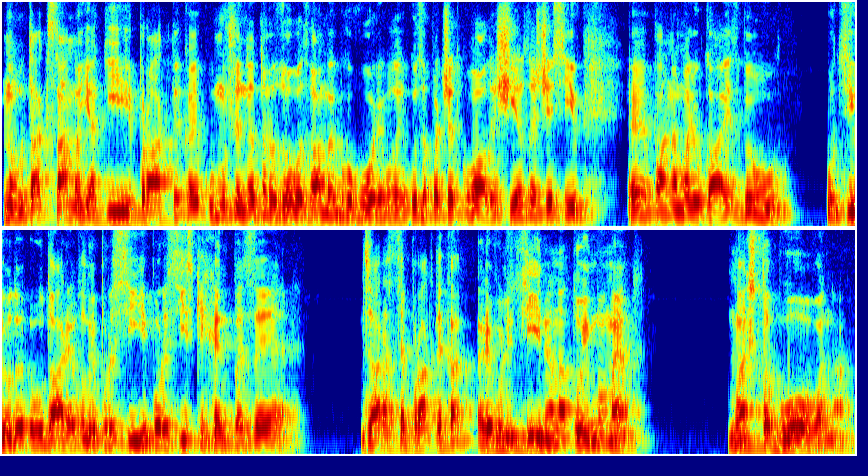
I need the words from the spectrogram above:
Ну так само, як і практика, яку ми вже неодноразово з вами обговорювали, яку започаткували ще за часів е, пана Малюка СБУ. У ці удари вглиб Росії по російських НПЗ. Зараз ця практика революційна на той момент, масштабована.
